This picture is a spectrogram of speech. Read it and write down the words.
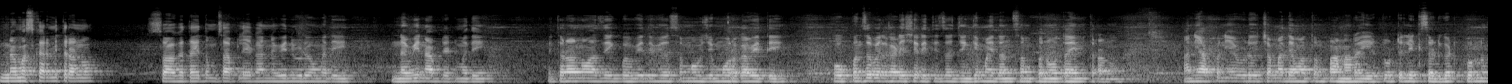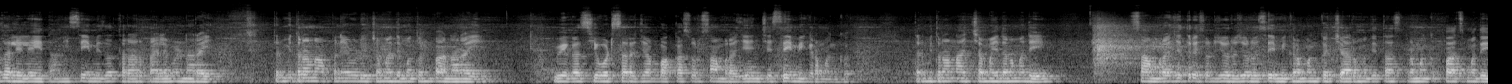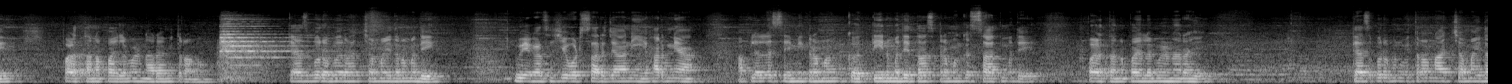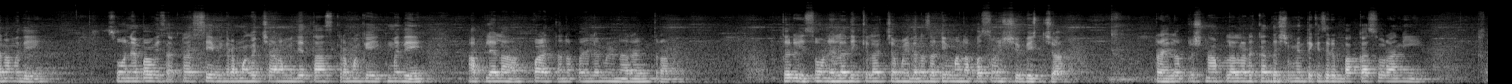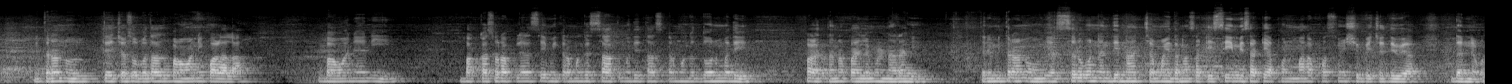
नमस्कार मित्रांनो स्वागत आहे तुमचं आपल्या एका नवीन व्हिडिओमध्ये नवीन अपडेटमध्ये मित्रांनो आज एक भव्य दिव्य असं मौजे मोरगाव येथे ओपनचं बैलगाडी शर्यतीचं जिंके मैदान संपन्न होत आहे मित्रांनो. आणि आपण या व्हिडिओच्या माध्यमातून पाहणार आहे टोटल एकसठ गट पूर्ण झालेले आहेत आणि सेमीचा थरार पाहायला मिळणार आहे. तर मित्रांनो आपण या व्हिडिओच्या माध्यमातून पाहणार आहे वेगा शेवट सरजा बाकासूर साम्राज्य यांचे सेमी क्रमांक. तर मित्रांनो आजच्या मैदानामध्ये साम्राज्य त्रेसष्ट झिरो झिरो सेमी क्रमांक चारमध्ये तास क्रमांक पाचमध्ये पळताना पाहायला मिळणार आहे मित्रांनो. त्याचबरोबर आजच्या मैदानामध्ये वेगाचा शेवट सारजा आणि हरण्या आपल्याला सेमी क्रमांक तीनमध्ये तास क्रमांक सातमध्ये पळताना पाहायला मिळणार आहे. त्याचबरोबर मित्रांनो आजच्या मैदानामध्ये सोन्या बावीस अठरा सेमी क्रमांक चारमध्ये तास क्रमांक एकमध्ये आपल्याला पळताना पाहायला मिळणार आहे मित्रांनो. तरी सोन्याला देखील आजच्या मैदानासाठी मनापासून शुभेच्छा. राहिला प्रश्न आपला लडका दशमंत केसरी बाकासूर आणि मित्रांनो त्याच्यासोबत आज भावानी पळाला. भावानी आणि बाकासूर आपल्याला सेमी क्रमांक सातमध्ये तास क्रमांक दोनमध्ये पळताना पाहायला मिळणार आहे. तर मित्रांनो या सर्व नंदींना आजच्या मैदानासाठी सेमीसाठी आपण मनापासून शुभेच्छा देऊया. धन्यवाद.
